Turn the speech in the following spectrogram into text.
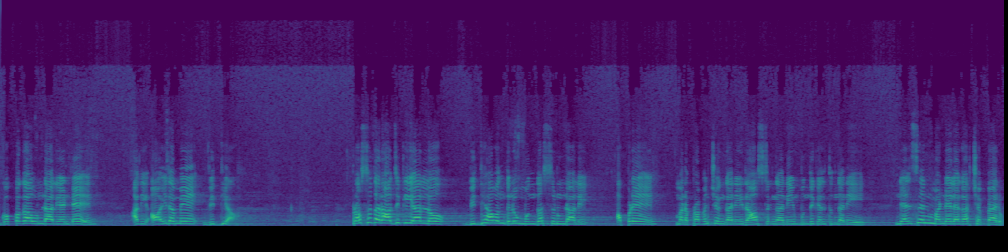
గొప్పగా ఉండాలి అంటే అది ఆయుధమే విద్య. ప్రస్తుత రాజకీయాల్లో విద్యావంతులు ముందస్తు ఉండాలి అప్పుడే మన ప్రపంచం కానీ రాష్ట్రం కానీ ముందుకెళ్తుందని నెల్సన్ మండేలా గారు చెప్పారు.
